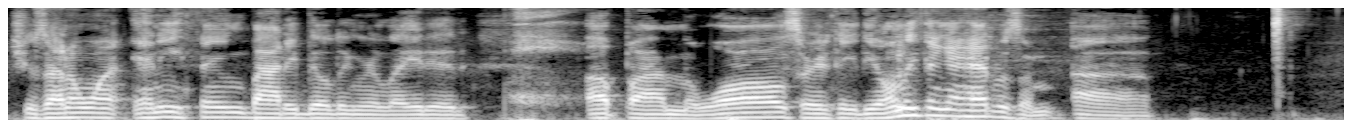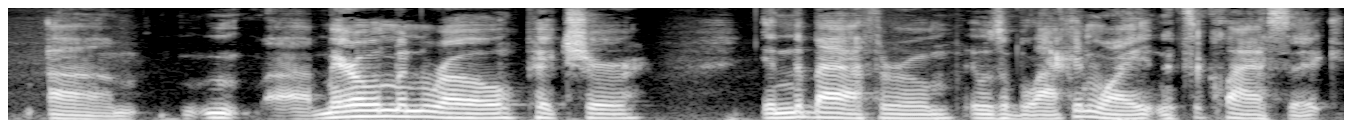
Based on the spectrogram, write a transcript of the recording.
she goes, I don't want anything bodybuilding related up on the walls or anything. The only thing I had was a uh, um, uh, Marilyn Monroe picture in the bathroom. It was a black and white, and it's a classic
